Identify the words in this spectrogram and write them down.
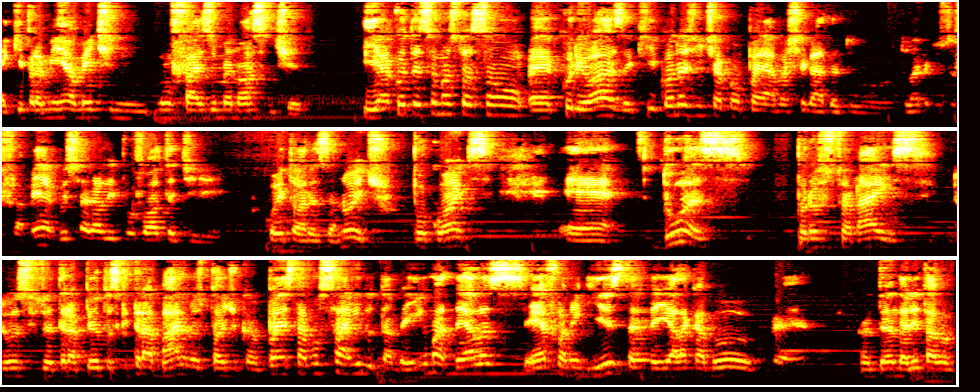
é que para mim realmente não faz o menor sentido. E aconteceu uma situação é, curiosa que quando a gente acompanhava a chegada do, do ônibus do Flamengo, isso era ali por volta de 8 horas da noite, um pouco antes, é, duas profissionais, duas fisioterapeutas que trabalham no hospital de campanha estavam saindo também. Uma delas é flamenguista e ela acabou é, cantando ali, estava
